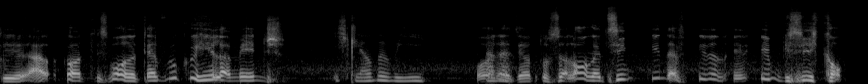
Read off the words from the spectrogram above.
die. Oh Gott, das war noch der Fukuhila Mensch. Ich glaube, oui. Oder? Der hat doch so lange Zinken in der, in, im Gesicht gehabt,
